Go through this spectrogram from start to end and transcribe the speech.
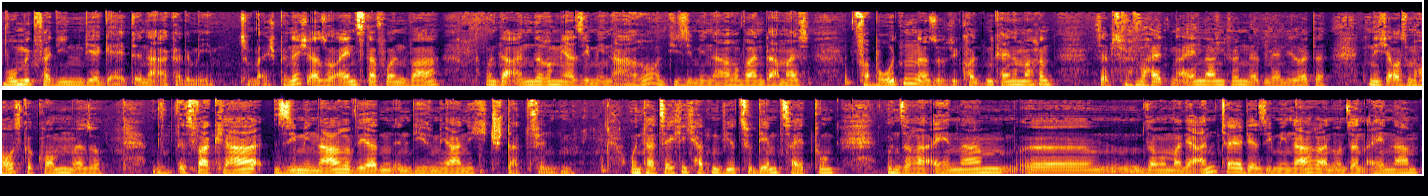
womit verdienen wir Geld in der Akademie zum Beispiel, nicht? Also eins davon war unter anderem ja Seminare und die Seminare waren damals verboten, also sie konnten keine machen. Selbst wenn wir hätten einladen können, hätten wären die Leute nicht aus dem Haus gekommen. Also es war klar, Seminare werden in diesem Jahr nicht stattfinden. Und tatsächlich hatten wir zu dem Zeitpunkt unserer Einnahmen, äh, sagen wir mal, der Anteil der Seminare an unseren Einnahmen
